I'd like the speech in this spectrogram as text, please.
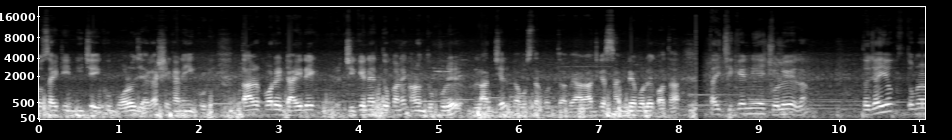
সোসাইটির নিচেই খুব বড় জায়গা, সেখানেই করি। তারপরে ডাইরেক্ট চিকেনের দোকানে, কারণ দুপুরে লাঞ্চের ব্যবস্থা করতে হবে। আর আজকে সানডে বলে কথা। তাই চিকেন নিয়ে চলে এলাম। তো যাই হোক, তোমরা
